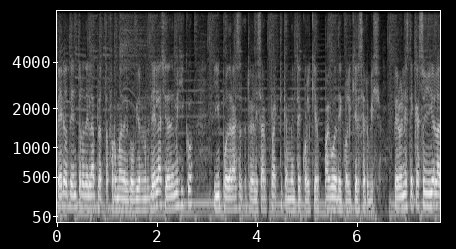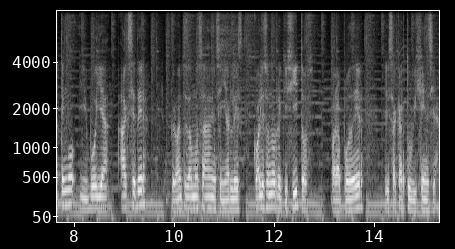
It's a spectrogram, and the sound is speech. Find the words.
pero dentro de la plataforma del gobierno de la Ciudad de México y podrás realizar prácticamente cualquier pago de cualquier servicio. Pero en este caso yo ya la tengo y voy a acceder, pero antes vamos a enseñarles cuáles son los requisitos para poder eh, sacar tu vigencia.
